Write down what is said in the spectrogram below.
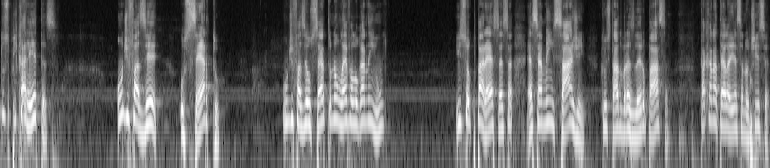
dos picaretas. Onde fazer o certo, onde fazer o certo não leva a lugar nenhum. Isso é o que parece, essa, essa é a mensagem que o Estado brasileiro passa. Taca na tela aí essa notícia.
